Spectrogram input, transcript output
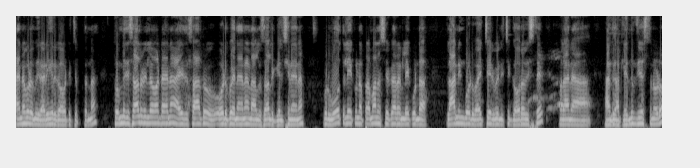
ఆయన కూడా మీరు అడిగారు కాబట్టి చెప్తున్నా. తొమ్మిది సార్లు నిలబడ్డాయినా ఐదు సార్లు ఓడిపోయినాయన నాలుగు సార్లు గెలిచినాయన? ఇప్పుడు ఓతు లేకుండా ప్రమాణ స్వీకారం లేకుండా ప్లానింగ్ బోర్డు వైస్ చైర్మన్ ఇచ్చి గౌరవిస్తే మరి ఆయన అందుకు అట్లా ఎందుకు చేస్తున్నాడో?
